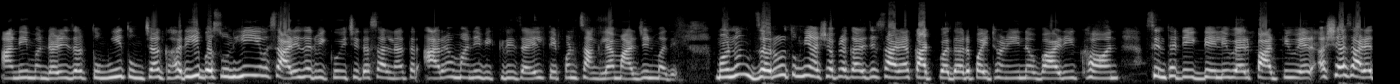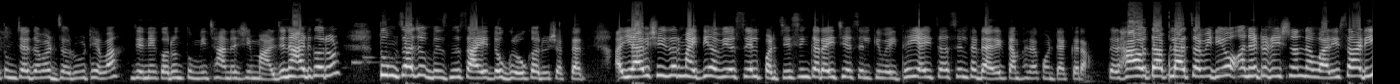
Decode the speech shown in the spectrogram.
आणि मंडळी जर तुम्ही तुमच्या घरी बसून ही साडी जर विकू इच्छित असाल ना तर आरामाने विक्री जाईल ते पण चांगल्या मार्जिनमध्ये म्हणून जरूर तुम्ही अशा प्रकारच्या साड्या काठपदर पैठणी नवारी खण सिंथेटिक डेलीवेअर पार्टीवेअर अशा साड्या तुमच्याजवळ जरूर ठेवा जेणेकरून तुम्ही छान अशी मार्जिन ॲड करून तुमचा जो बिझनेस आहे तो ग्रो करू शकतात. याविषयी जर माहिती हवी असेल पर्चेसिंग करायची असेल किंवा इथे यायचं असेल तर डायरेक्ट आम्हाला कॉन्टॅक्ट करा. तर हा होता आपला आजचा व्हिडिओ अन ट्रेडिशनल नवारी साडी.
